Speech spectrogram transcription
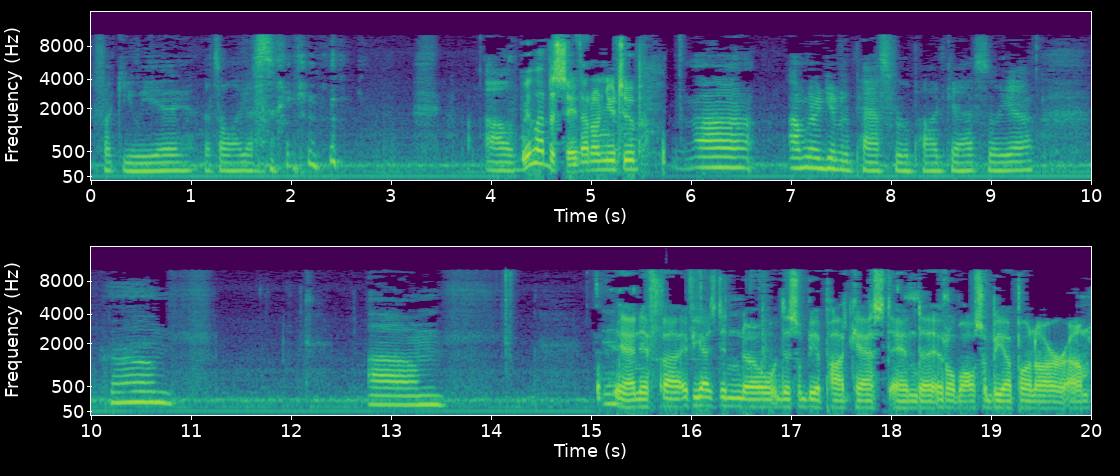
Fuck you, EA. That's all I gotta say. I'll, we allowed to say that on YouTube? uh, I'm gonna give it a pass for the podcast. So yeah. Um. Um. Yeah, and if uh, if you guys didn't know, this will be a podcast, and uh, it'll also be up on our um,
